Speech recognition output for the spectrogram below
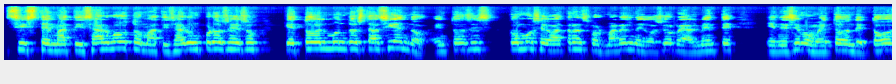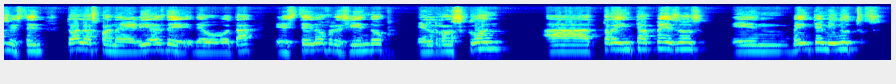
sistematizar o automatizar un proceso que todo el mundo está haciendo. Entonces, ¿cómo se va a transformar el negocio realmente en ese momento donde todos estén, todas las panaderías de, de Bogotá estén ofreciendo el roscón a 30 pesos en 20 minutos?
